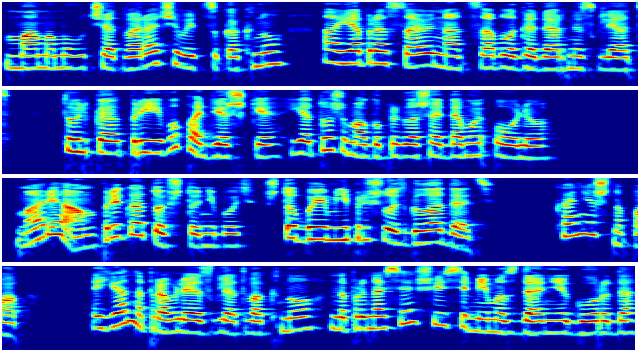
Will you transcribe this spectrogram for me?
Мама молча отворачивается к окну, а я бросаю на отца благодарный взгляд. Только при его поддержке я тоже могу приглашать домой Олю. «Мариам, приготовь что-нибудь, чтобы им не пришлось голодать». «Конечно, пап». Я направляю взгляд в окно на проносящееся мимо здание города,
